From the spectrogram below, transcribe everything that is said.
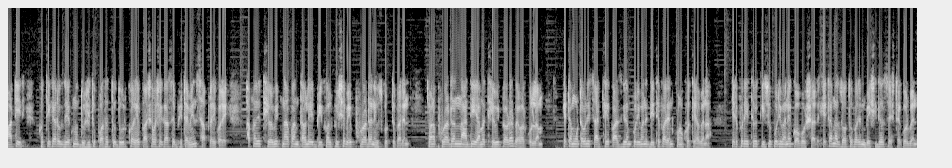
মাটির ক্ষতিকারক যে কোনো দূষিত পদার্থ দূর করে, পাশাপাশি গাছে ভিটামিন সাপ্লাই করে। আপনারা যদি থিওবিট না পান, তাহলে এর বিকল্প হিসেবে ফোরাডান ইউজ করতে পারেন। আমরা ফোরাডান না দিয়ে আমরা থিওবিট পাউডার ব্যবহার করলাম। এটা মোটামুটি চার থেকে পাঁচ গ্রাম পরিমাণে দিতে পারেন, কোনো ক্ষতি হবে না। এরপরে দিতে হবে কিছু পরিমাণে গোবর সার। এটা আমরা যত পারেন বেশি দেওয়ার চেষ্টা করবেন।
